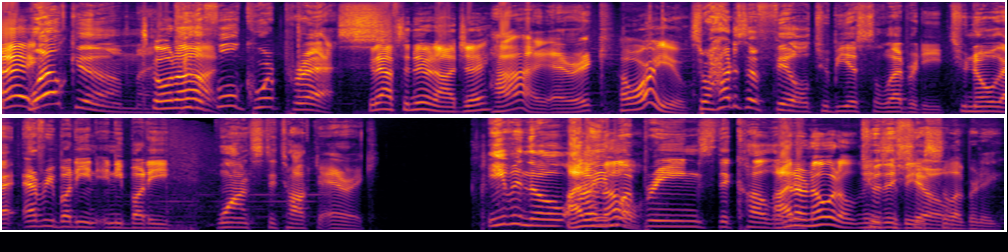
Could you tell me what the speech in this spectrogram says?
Hey, Welcome. What's going to on? The Full Court Press. good afternoon, Ajay. Hi, Eric. How are you? So, how does it feel to be a celebrity? To know that everybody and anybody wants to talk to Eric, even though I don't am know. what brings the color. I don't know what it to means the to be show. a celebrity.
